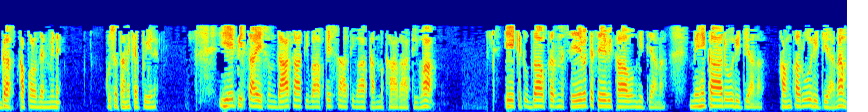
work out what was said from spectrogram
ගස් කපල දැම්මේ නැහැ. කුසතන කැපුවේ නැහැ. යේ පිස්සයිසුන් දාසාතිවා පෙස්සාතිවා කම්මකාරාතිවා ඒකට උදව් කරන සේවක සේවිකාවුන් හිටියානම් මෙහෙකාරෝ හිටියානම් කම්කරුවෝ හිටියානම්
